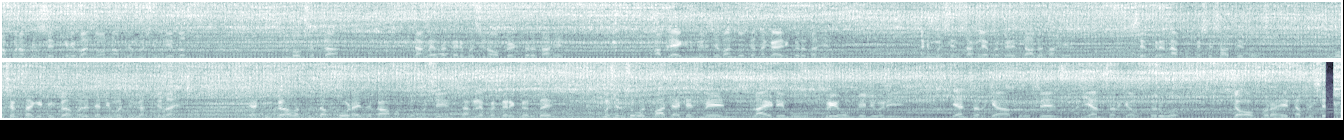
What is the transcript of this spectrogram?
आपण आपल्या शेतकरी बांधवांना आपल्या मशीन देत असतो. बघू शकता चांगल्या प्रकारे मशीन ऑपरेट करत आहेत. आपल्या ॲग्रिमेरचे बांधव त्यांना गाईड करत आहेत. आणि मशीन चांगल्या प्रकारे चालत आहे. शेतकऱ्यांना आपण कसे साथ देतो? बघू शकता की ढिकळामध्ये त्यांनी मशीन घातलेलं आहे. त्या ढिकळावर सुद्धा फोडायचं काम आपलं मशीन चांगल्या प्रकारे करत आहे मशीनसोबत पाच attachment live demo free home delivery यांसारख्या प्रोसेस आणि यांसारख्या सर्व ज्या ऑफर आहेत आपल्या शेत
